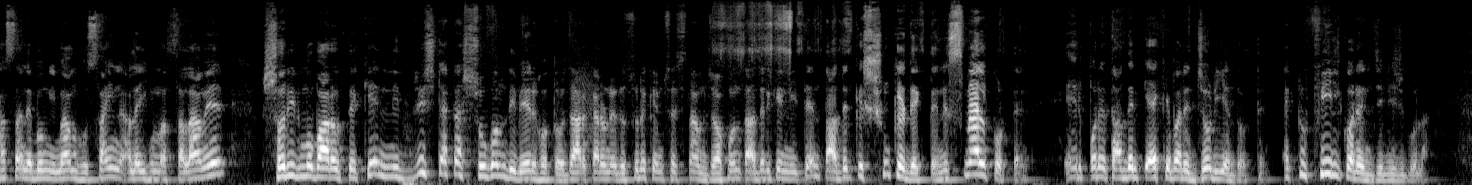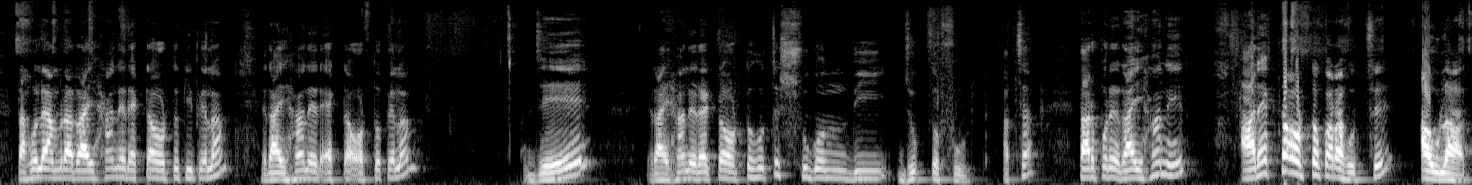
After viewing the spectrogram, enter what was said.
হাসান এবং ইমাম হুসাইন আলহিমা সালামের শরীর মুবারক থেকে নির্দিষ্ট একটা সুগন্ধি বের হতো, যার কারণে রসুল কিম ইসলাম যখন তাদেরকে নিতেন, তাদেরকে শুকে দেখতেন স্মেল করতেন, এরপরে তাদেরকে একেবারে জড়িয়ে ধরতেন। একটু ফিল করেন জিনিসগুলা। তাহলে আমরা রায়হানের একটা অর্থ কি পেলাম? রায়হানের একটা অর্থ পেলাম যে, রায়হানের একটা অর্থ হচ্ছে সুগন্ধি যুক্ত ফুল। আচ্ছা তারপরে রাইহানের আরেকটা অর্থ করা হচ্ছে আউলাদ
